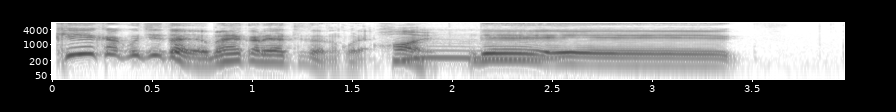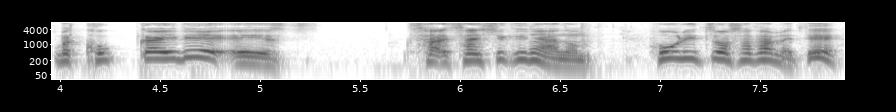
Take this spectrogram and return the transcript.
計画自体は前からやってたのこれ。はい、で、えーまあ、国会で、えー、最終的にはあの法律を定めて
